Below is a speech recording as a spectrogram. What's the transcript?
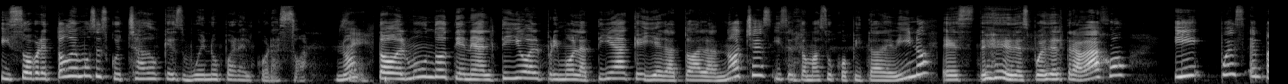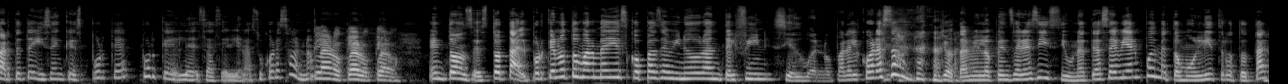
y sobre todo hemos escuchado que es bueno para el corazón. ¿no? Todo el mundo tiene al tío, al primo, la tía que llega todas las noches y se toma su copita de vino, este, después del trabajo y pues en parte te dicen que es porque, porque les hace bien a su corazón, ¿no? Claro, claro, claro. Entonces, total, ¿por qué no tomar 10 copas de vino durante el fin si es bueno para el corazón? Yo también lo pensaré así, si una te hace bien, pues me tomo un litro total.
